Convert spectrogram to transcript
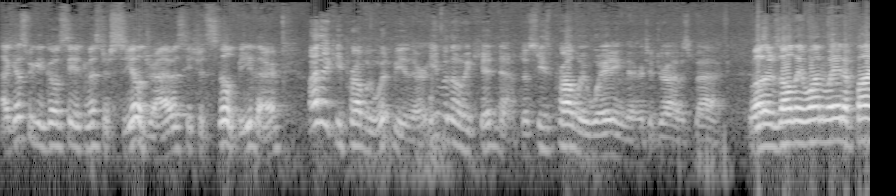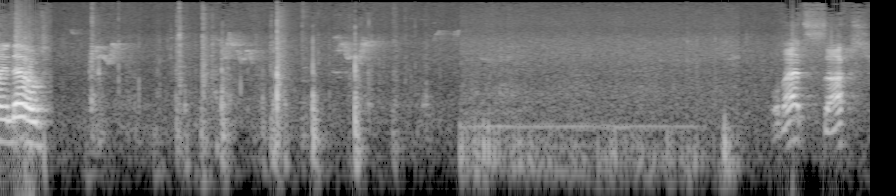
I guess we could go see if Mr. Seal drives us. He should still be there. I think he probably would be there. Even though he kidnapped us, he's probably waiting there to drive us back. Well, there's only one way to find out. Well, that sucks.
